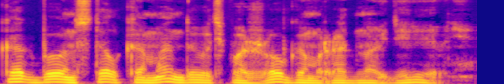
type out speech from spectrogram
как бы он стал командовать пожогом родной деревни.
